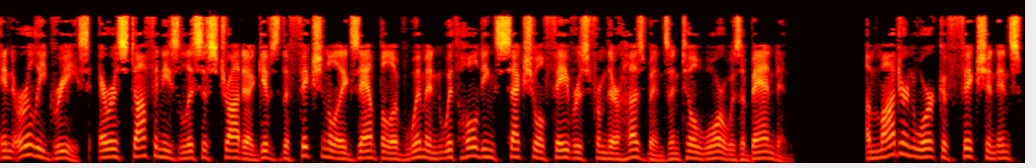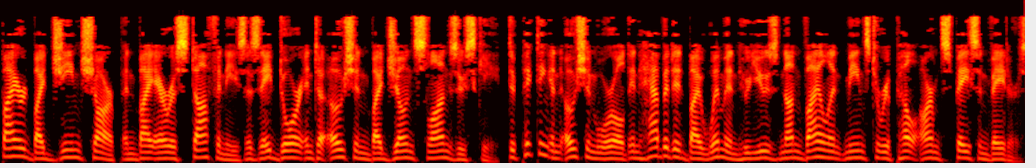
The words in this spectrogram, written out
In early Greece, Aristophanes Lysistrata gives the fictional example of women withholding sexual favors from their husbands until war was abandoned. A modern work of fiction inspired by Gene Sharp and by Aristophanes is A Door into Ocean by Joan Slonczewski, depicting an ocean world inhabited by women who use nonviolent means to repel armed space invaders.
